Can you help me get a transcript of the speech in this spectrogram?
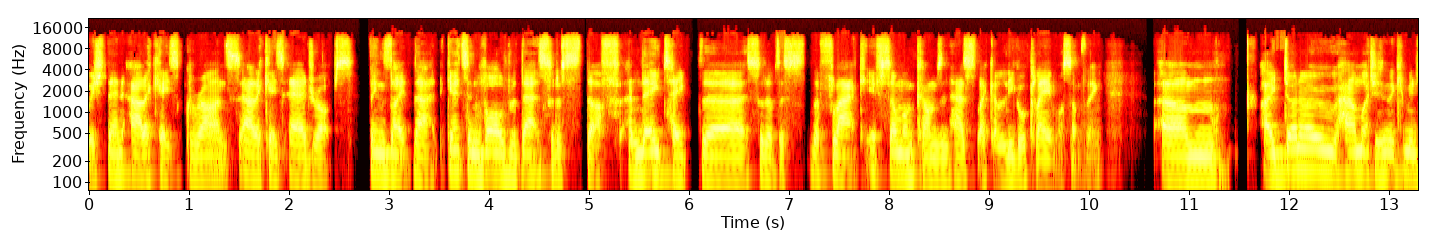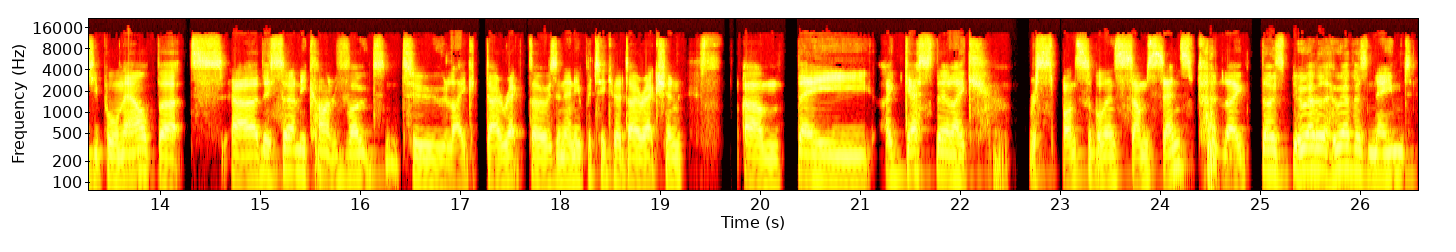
which then allocates grants, allocates airdrops, things like that, gets involved with that sort of stuff. And they take the sort of the, the flack if someone comes and has like a legal claim or something. Um, I don't know how much is in the community pool now, but uh, they certainly can't vote to like direct those in any particular direction. Um, they, I guess, they're like responsible in some sense, but like those whoever whoever's named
